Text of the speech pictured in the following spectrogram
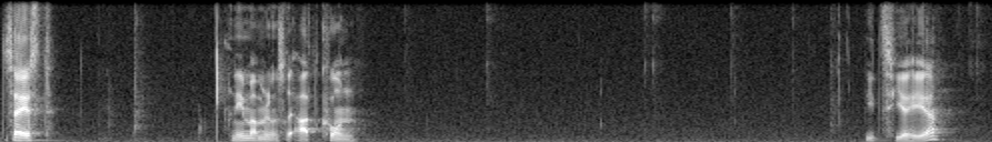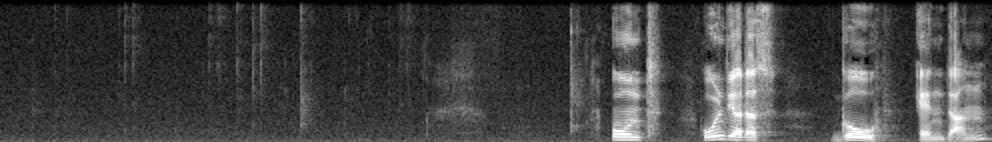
Das heißt, nehmen wir mal unsere Adcon Bits hierher. Und holen wir das Go ändern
